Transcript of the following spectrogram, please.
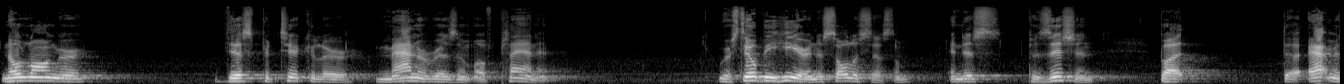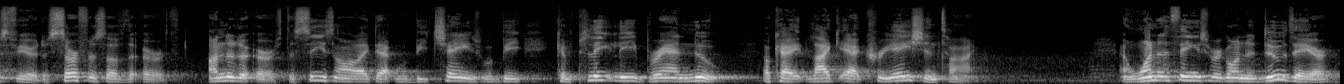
No longer this particular mannerism of planet. We'll still be here in the solar system in this position, but the atmosphere, the surface of the earth, under the earth, the seas and all like that will be changed, will be completely brand new. Okay, like at creation time. And one of the things we're going to do there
